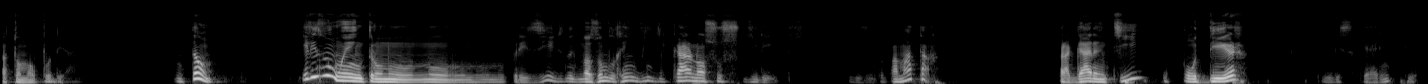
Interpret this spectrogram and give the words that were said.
para tomar o poder. Então, eles não entram no, no, no- presídio, nós vamos reivindicar nossos direitos. Eles entram para matar. Para garantir o poder que eles querem ter.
